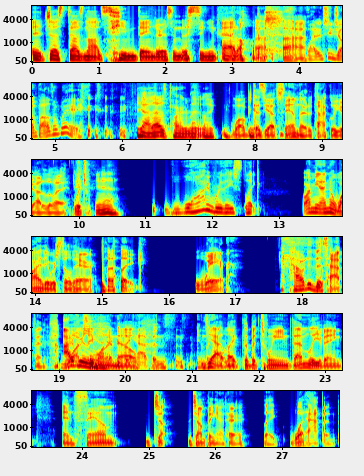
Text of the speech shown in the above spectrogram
it just does not seem dangerous in this scene at all Uh, uh-huh. Why did she jump out of the way? yeah that was part of it like Well, because you have Sam there to tackle you out of the way. Which yeah why were they like? I mean, I know why they were still there, but like, where? How did this happen? I really want to everything know. Happen in the yeah, corner. like the between them leaving and Sam ju- jumping at her. Like, what happened?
